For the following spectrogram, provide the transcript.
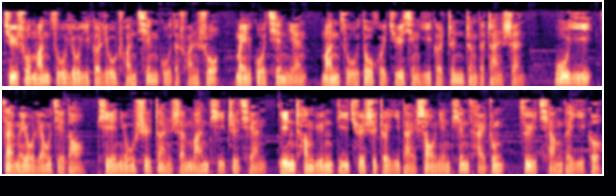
据说蛮族有一个流传千古的传说，每过千年，蛮族都会觉醒一个真正的战神。无疑，在没有了解到铁牛是战神蛮体之前，林长云的确是这一代少年天才中最强的一个。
